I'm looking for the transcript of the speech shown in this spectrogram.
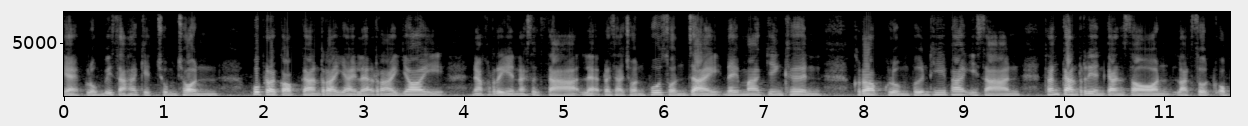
แก่กลุ่มวิสาหกิจชุมชน ผู้ประกอบการรายใหญ่และรายย่อย นักเรียนนักศึกษา และประชาชนผู้สนใจได้มากยิ่งขึ้น ครอบคลุมพื้นที่ภาคอีสาน ทั้งการเรียนการสอน หลักสูตรอบ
